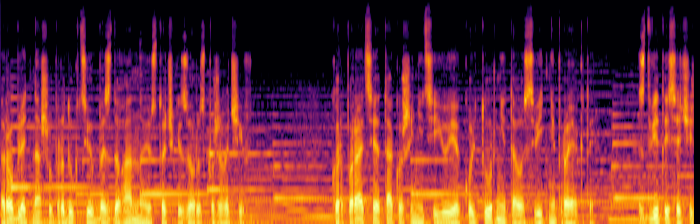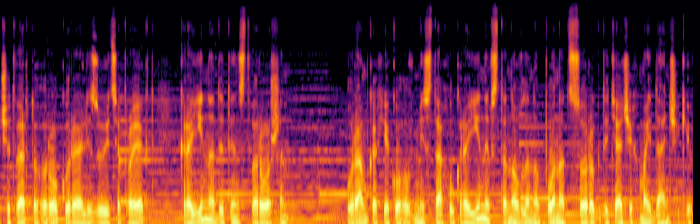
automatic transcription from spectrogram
роблять нашу продукцію бездоганною з точки зору споживачів. Корпорація також ініціює культурні та освітні проекти. З 2004 року реалізується проєкт Країна дитинства Рошен, у рамках якого в містах України встановлено понад 40 дитячих майданчиків.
